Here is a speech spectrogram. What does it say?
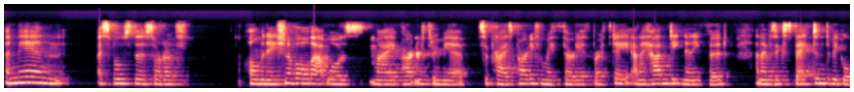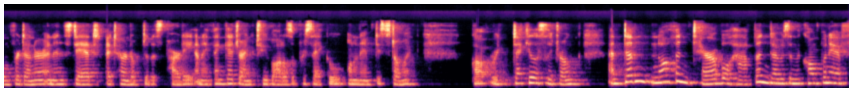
And then I suppose the sort of culmination of all that was my partner threw me a surprise party for my 30th birthday and I hadn't eaten any food and I was expecting to be going for dinner and instead I turned up to this party and I think I drank two bottles of prosecco on an empty stomach got ridiculously drunk and didn't nothing terrible happened i was in the company of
